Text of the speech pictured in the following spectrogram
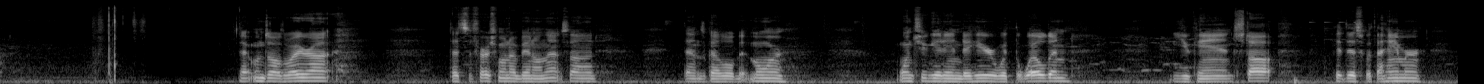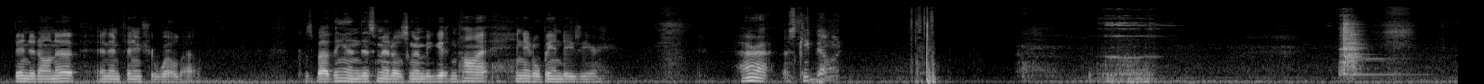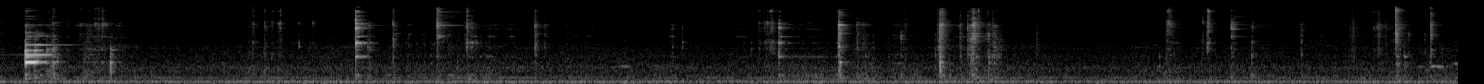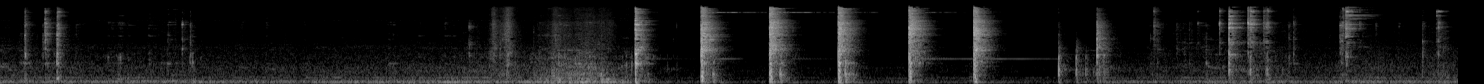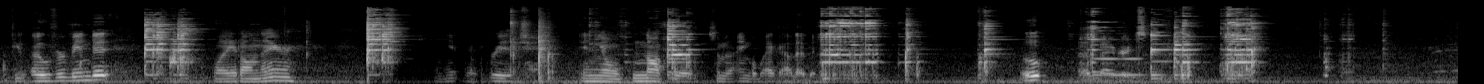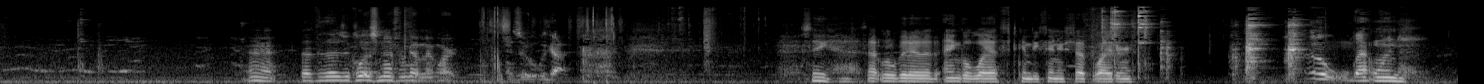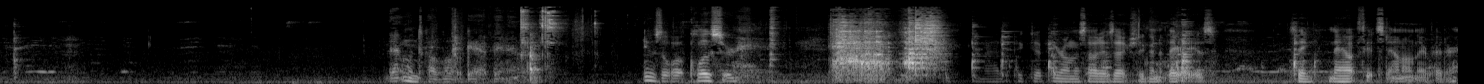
That one's all the way right. That's the first one I've been on that side. That one's got a little bit more. Once you get into here with the welding, you can stop, hit this with a hammer, bend it on up, and then finish your weld out. Because by then, this metal is going to be getting hot, and it'll bend easier. Alright, let's keep going. Overbend it, lay it on there, and hit that ridge, and you'll knock the, some of the angle back out of it. Oop, that's backwards. Alright, both of those are close enough for government work. Let's see what we got. See, that little bit of angle left can be finished up later. Oh, that one. That one's got a little gap in it. It was a lot closer. I had it picked up here on the side. It's actually gonna, there it is. See, now it fits down on there better.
